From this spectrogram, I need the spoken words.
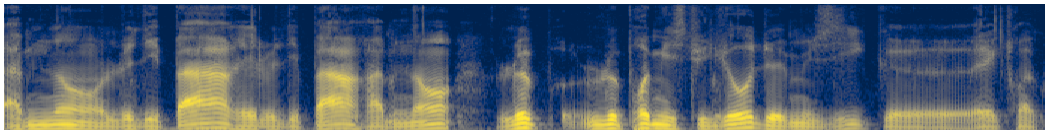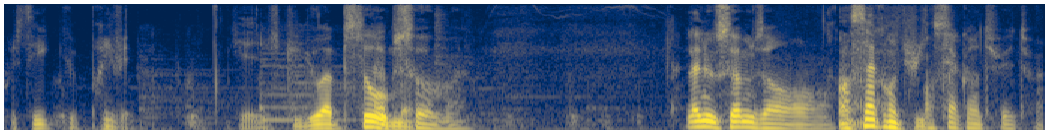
amenant le départ et le départ amenant le, premier studio de musique euh, électroacoustique privé, qui est le studio Absome. Là, nous sommes en... En 58. En 58, ouais.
